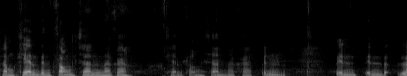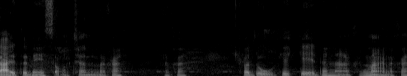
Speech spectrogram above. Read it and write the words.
ทำแขนเป็นสองชั้นนะคะ แขนสองชั้นนะคะ เป็น เป็น เป็นลายตัวนี้สองชั้นนะคะ นะคะ ก็ดูเก๋ๆหนาๆขึ้นมานะคะ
